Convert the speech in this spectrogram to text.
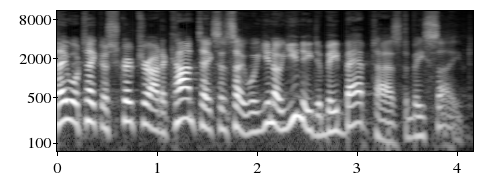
They will take a scripture out of context and say, well, you know, you need to be baptized to be saved.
